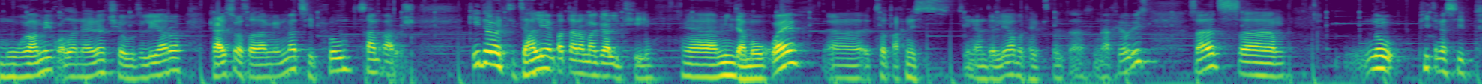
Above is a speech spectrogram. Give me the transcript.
მუღამი ყველანაირად შეუძლია რომ გაიცნოს ადამიანმა ციფრულ სამყაროში. კიდევ ერთი ძალიან პატარა მაგალითი მინდა მოვყვე ცოტა ხნის წინანდელი ალბათ ერთ წელს ნახევრის სადაც ну ფიტნესით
